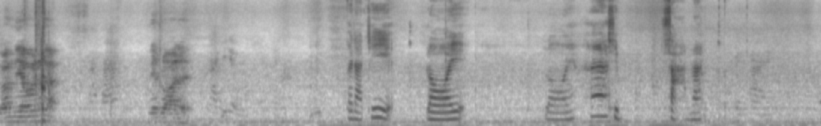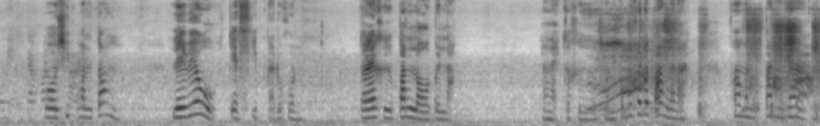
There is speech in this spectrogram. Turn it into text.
ตอนเดียวนั่นแหละเรียบร้อยเลยกระดาษที่ร้อย ร้อยห้าสิบสามนะโปรชิปมันต้องเลเวลเจ็ดสิบนะทุกคน ตอนแรกคือปั้นรอเป็นหลัก นั่นแหละก็คือช่วงนี้ก็ไม่ค่อยได้ปั้นแล้วนะ เพราะมันปั้นยากนะ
